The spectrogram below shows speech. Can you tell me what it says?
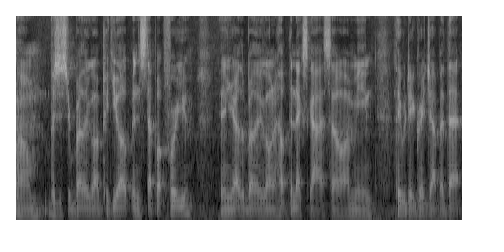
um, but just your brother gonna pick you up and step up for you, and your other brother gonna help the next guy. So I mean, I think we did a great job at that.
